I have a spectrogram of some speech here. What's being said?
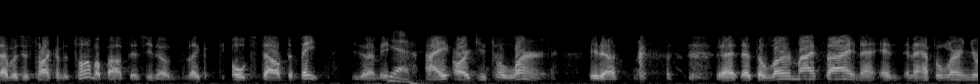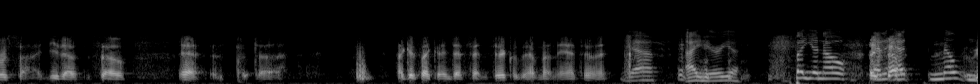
I was just talking to Tom about this. You know, like old style debates. You know what I mean? Yes. I argue to learn. You know, that, that to learn my side, and I, and and I have to learn your side. You know, so yeah. But uh, I guess I can end that sentence there because I have nothing to add to it. Yeah, I hear you. But you know, and at Milton,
